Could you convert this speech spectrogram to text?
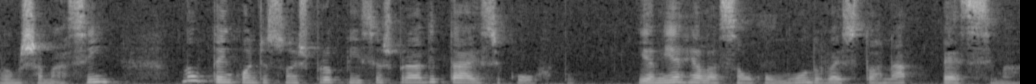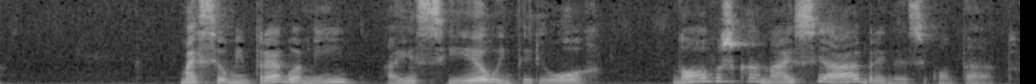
vamos chamar assim, não tem condições propícias para habitar esse corpo. E a minha relação com o mundo vai se tornar péssima. Mas se eu me entrego a mim, a esse eu interior, novos canais se abrem nesse contato.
